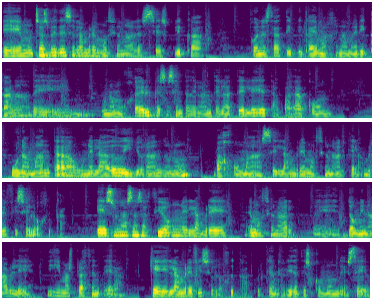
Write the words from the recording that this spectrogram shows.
Eh, muchas veces el hambre emocional se explica con esta típica imagen americana de una mujer que se sienta delante de la tele tapada con una manta, un helado y llorando, ¿no? Bajo más el hambre emocional que el hambre fisiológica. Es una sensación, el hambre emocional, eh, dominable y más placentera que el hambre fisiológica, porque en realidad es como un deseo.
